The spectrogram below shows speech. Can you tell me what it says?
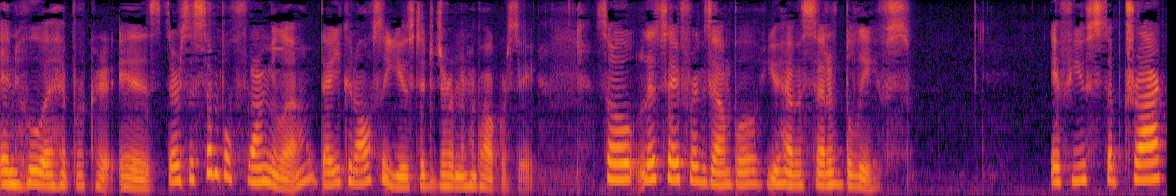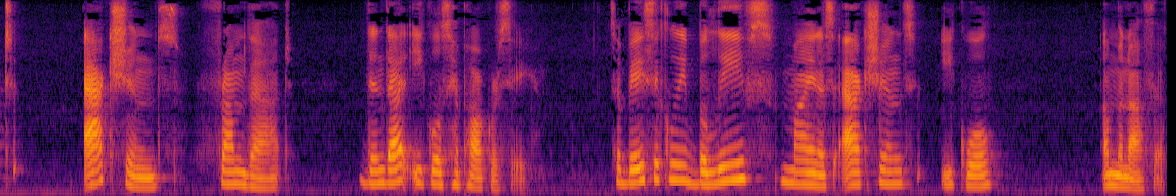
and who a hypocrite is. There's a simple formula that you can also use to determine hypocrisy. So let's say, for example, you have a set of beliefs if you subtract actions from that, then that equals hypocrisy. So basically, beliefs minus actions equal a munafiq.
